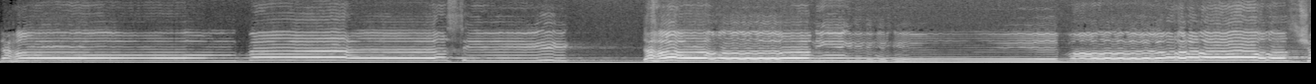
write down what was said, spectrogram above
دهان بستی. دهانی باز شد.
